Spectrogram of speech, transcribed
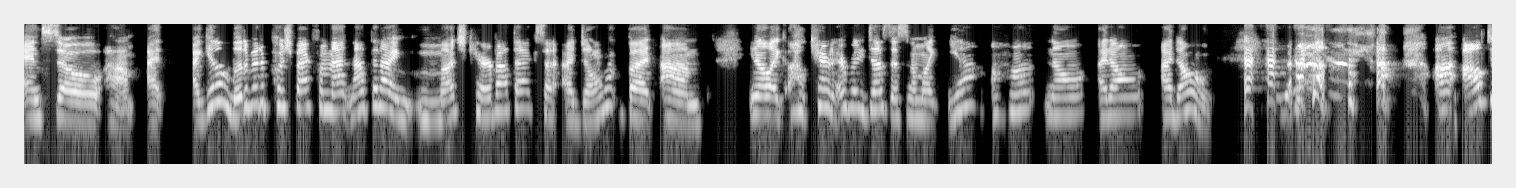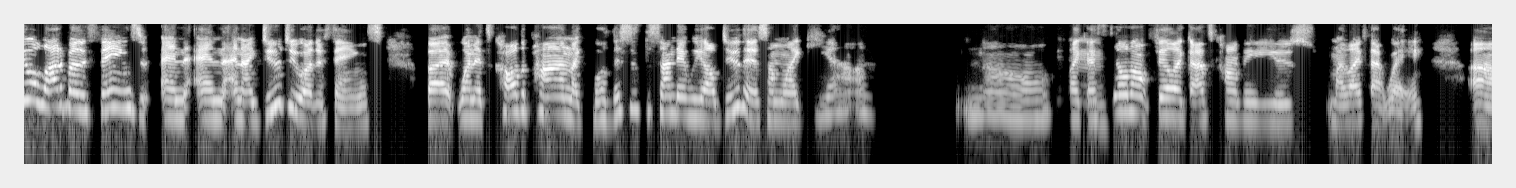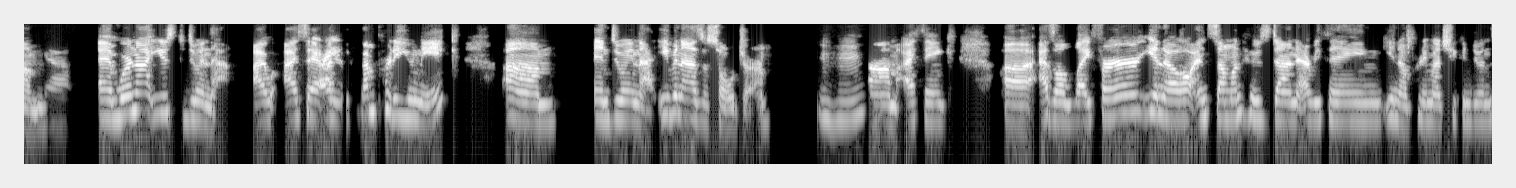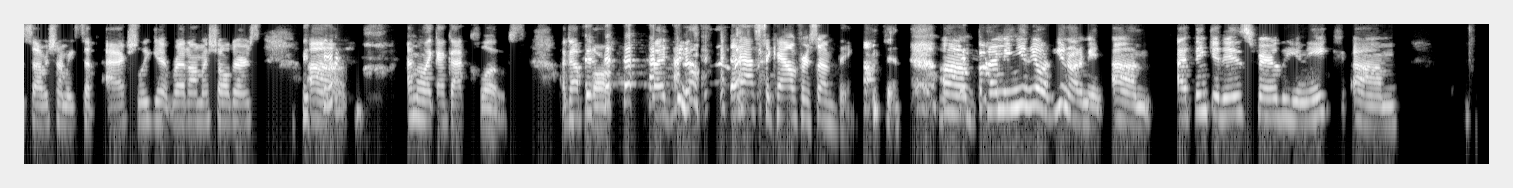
and so um, I, I get a little bit of pushback from that. Not that I much care about that because I, I don't, but um, you know, like, oh, Karen, everybody does this, and I'm like, yeah, uh huh, no, I don't, I don't. I, I'll do a lot of other things, and and and I do do other things, but when it's called upon, like, well, this is the Sunday we all do this, I'm like, yeah, no, like I Mhm. still don't feel like God's calling me to use my life that way. Um, Yeah. and we're not used to doing that. I I say I Right. think I'm pretty unique um, in doing that, even as a soldier. Mhm. Um, I think uh, as a lifer, you know, and someone who's done everything, you know, pretty much you can do in the Salvation Army except actually get red on my shoulders. Um, I'm like, I got close. I got far. but, you know, That has to count for something. something. Um, but I mean, you know, you know what I mean. Um, I think it is fairly unique um,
